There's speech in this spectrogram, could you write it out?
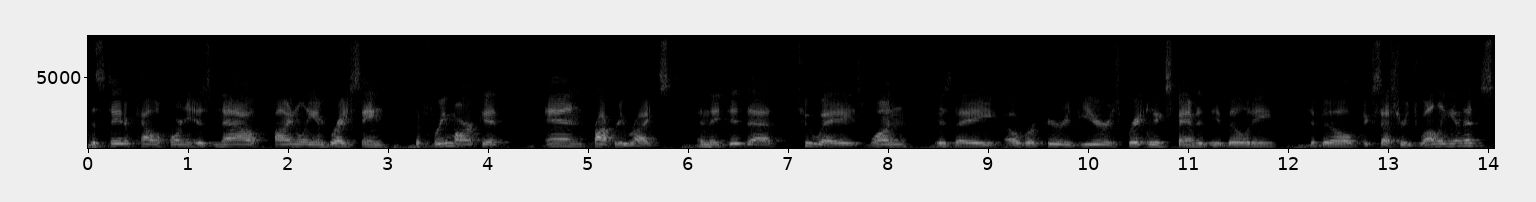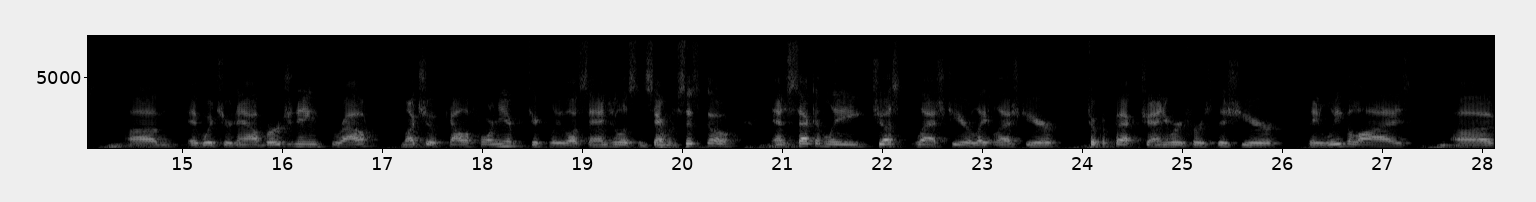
the state of California is now finally embracing the free market and property rights. And they did that two ways. One is they, over a period of years, greatly expanded the ability to build accessory dwelling units, um, which are now burgeoning throughout much of California, particularly Los Angeles and San Francisco. And secondly, just last year, late last year, took effect January 1st this year, they legalized uh,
